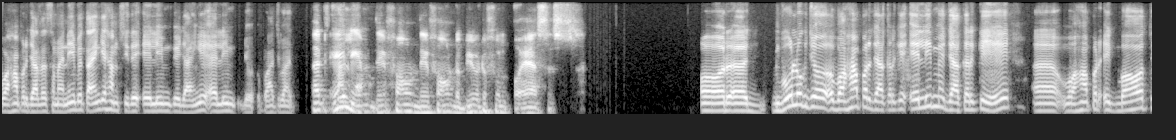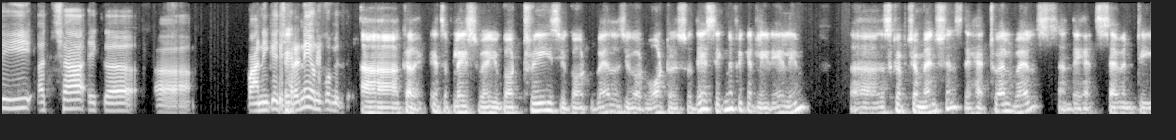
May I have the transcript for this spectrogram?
वहाँ पर ज़्यादा समय नहीं बताएँगे हम सीधे एलिम के जाएँगे एलिम जो पांचवा at Elim they found they found a beautiful oasis और वो लोग जो वहाँ पर जाकर के एलिम में जाकर के वहाँ पर एक बहुत ही अच्छा एक पानी के झरने उनको मिलते correct it's a place where you got trees you got wells you got water so they significantly real him the scripture mentions they had 12 wells and they had 70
